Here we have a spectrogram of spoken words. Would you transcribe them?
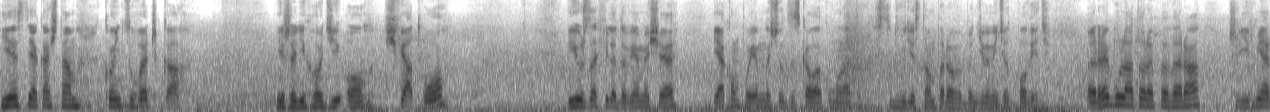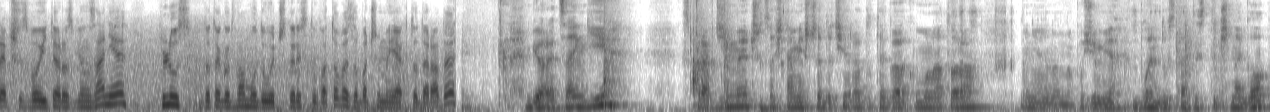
jest jakaś tam końcóweczka, jeżeli chodzi o światło. I już za chwilę dowiemy się, jaką pojemność odzyskał akumulator 120 amperowy. Będziemy mieć odpowiedź. Regulator EPWR, czyli w miarę przyzwoite rozwiązanie, plus do tego dwa moduły 400W. Zobaczymy, jak to da radę. Biorę cęgi. Sprawdzimy, czy coś tam jeszcze dociera do tego akumulatora. No nie, no na poziomie błędu statystycznego.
